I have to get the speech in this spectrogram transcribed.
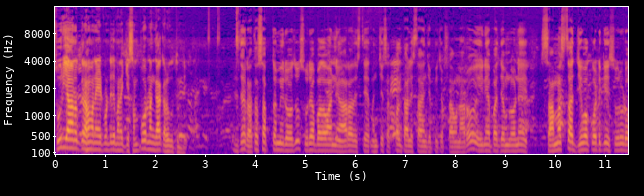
సూర్యానుగ్రహం అనేటువంటిది మనకి సంపూర్ణంగా కలుగుతుంది. అయితే రథసప్తమి రోజు సూర్య భగవాన్ని ఆరాధిస్తే మంచి సత్ఫలితాలు ఇస్తాయని చెప్పి చెప్తా ఉన్నారు. ఈ నేపథ్యంలోనే సమస్త జీవకోటికి సూర్యుడు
